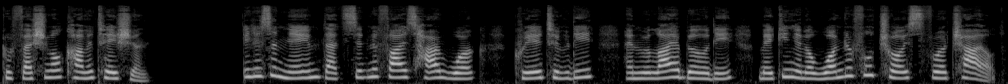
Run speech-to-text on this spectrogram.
professional connotation. It is a name that signifies hard work, creativity, and reliability, making it a wonderful choice for a child.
